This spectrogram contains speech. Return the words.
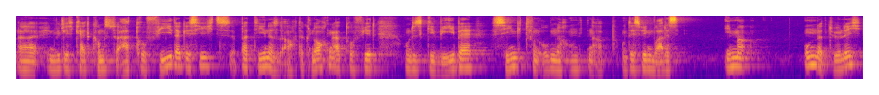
äh, in Wirklichkeit kommt es zur Atrophie der Gesichtspartien, also auch der Knochen atrophiert und das Gewebe sinkt von oben nach unten ab. Und deswegen war das immer unnatürlich,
